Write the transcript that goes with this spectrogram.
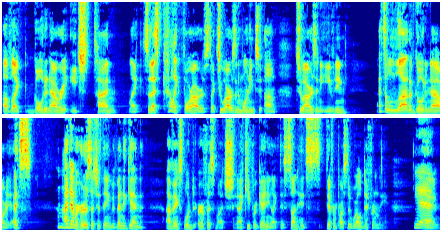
of like golden hour each time, like so that's kind of like four hours, like two hours in the morning to um two hours in the evening. That's a lot of golden hour. That's I never heard of such a thing. But then again, I haven't explored the Earth as much, and I keep forgetting like the sun hits different parts of the world differently. Yeah. And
